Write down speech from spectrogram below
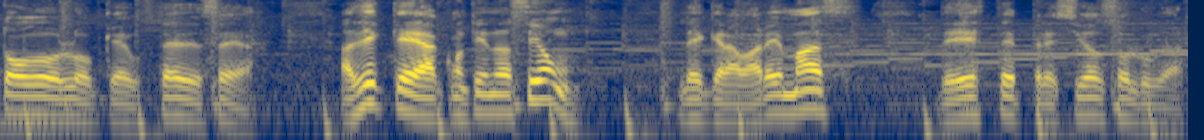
todo lo que usted desea. Así que a continuación les grabaré más de este precioso lugar.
